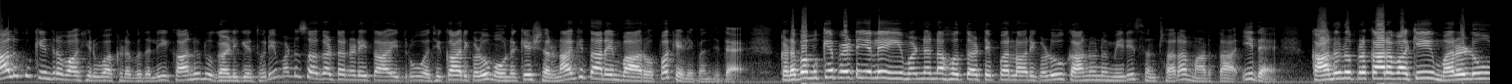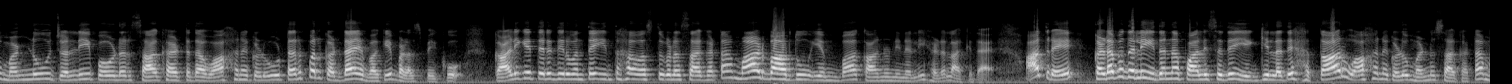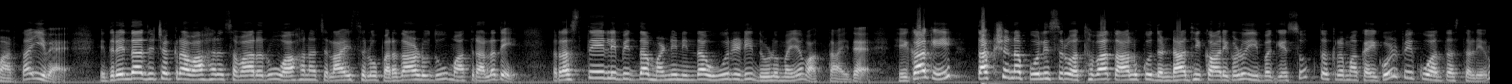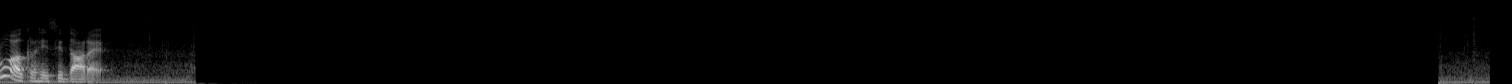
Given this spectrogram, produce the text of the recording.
ತಾಲೂಕು ಕೇಂದ್ರವಾಗಿರುವ ಕಡಬದಲ್ಲಿ ಕಾನೂನು ಗಾಳಿಗೆ ತುರಿ ಮಣ್ಣು ಸಾಗಾಟ ನಡೀತಾ ಇದ್ರು ಅಧಿಕಾರಿಗಳು ಮೌನಕ್ಕೆ ಶರಣಾಗಿದ್ದಾರೆ ಎಂಬ ಆರೋಪ ಕೇಳಿಬಂದಿದೆ. ಕಡಬ ಮುಖ್ಯಪೇಟೆಯಲ್ಲೇ ಈ ಮಣ್ಣನ್ನು ಹೊತ್ತ ಟಿಪ್ಪರ್ ಲಾರಿಗಳು ಕಾನೂನು ಮೀರಿ ಸಂಚಾರ ಮಾಡ್ತಾ ಇದೆ. ಕಾನೂನು ಪ್ರಕಾರವಾಗಿ ಮರಳು, ಮಣ್ಣು, ಜಲ್ಲಿ ಪೌಡರ್ ಸಾಗಾಟದ ವಾಹನಗಳು ಟರ್ಪಲ್ ಕಡ್ಡಾಯವಾಗಿ ಬಳಸಬೇಕು. ಗಾಳಿಗೆ ತೆರೆದಿರುವಂತೆ ಇಂತಹ ವಸ್ತುಗಳ ಸಾಗಾಟ ಮಾಡಬಾರದು ಎಂಬ ಕಾನೂನಿನಲ್ಲಿ ಹೇಳಲಾಗಿದೆ. ಆದರೆ ಕಡಬದಲ್ಲಿ ಇದನ್ನು ಪಾಲಿಸದೆ ಎಗ್ಗಿಲ್ಲದೆ ಹತ್ತಾರು ವಾಹನಗಳು ಮಣ್ಣು ಸಾಗಾಟ ಮಾಡ್ತಾ ಇವೆ. ಇದರಿಂದ ದ್ವಿಚಕ್ರ ವಾಹನ ಸವಾರರು ವಾಹನ ಚಲಾಯಿಸಲು ಪರದಾಡುವುದು ಮಾತ್ರ ಅಲ್ಲದೆ ರಸ್ತೆಯಲ್ಲಿ ಬಿದ್ದ ಮಣ್ಣಿನಿಂದ ಊರಿಡಿ ಧೂಳುಮಯವಾಗ್ತಾ ಇದೆ. ಹೀಗಾಗಿ ತಕ್ಷಣ ಪೊಲೀಸರು ಅಥವಾ ತಾಲೂಕು ದಂಡಾಧಿಕಾರಿಗಳು ಈ ಬಗ್ಗೆ ಸೂಕ್ತ ಕ್ರಮ ಕೈಗೊಳ್ಳಬೇಕು ಅಂತ ಸ್ಥಳೀಯರು ಆಗ್ರಹಿಸಿದ್ದಾರೆ.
